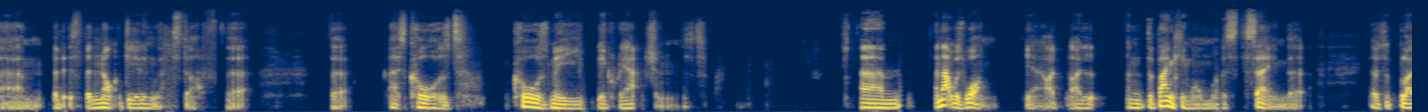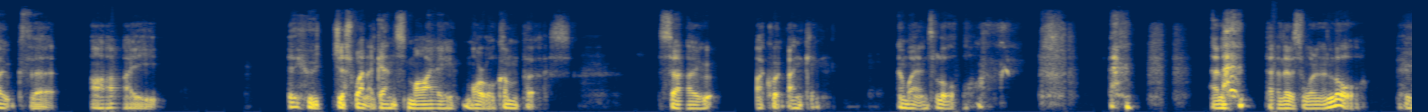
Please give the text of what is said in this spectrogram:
Um, but it's the not dealing with stuff that that has caused caused me big reactions. Um, and that was one. Yeah, I, I and the banking one was the same. That there was a bloke that I who just went against my moral compass. So I quit banking and went into law. and then there was someone in law who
